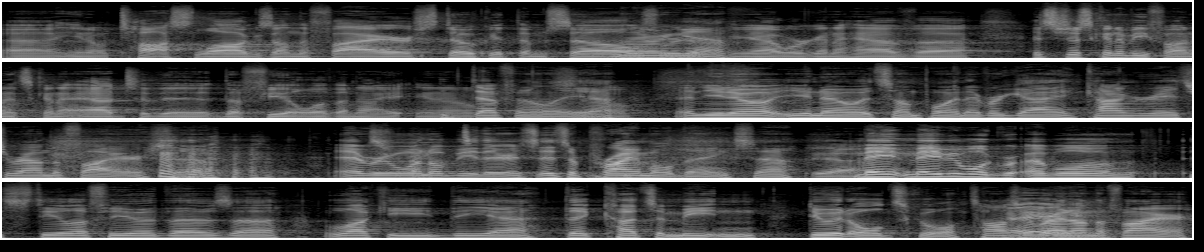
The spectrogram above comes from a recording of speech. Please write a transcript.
uh, you know, toss logs on the fire, stoke it themselves. There we We're- go. Yeah, we're going to have. Uh, it's just going to be fun. It's going to add to the the feel of the night. You know, Definitely, yeah. And you know, you know, at some point, every guy congregates around the fire, so everyone will be there. It's, it's a primal thing. So Yeah. may, maybe we'll uh, we'll steal a few of those uh, lucky the uh, the cuts of meat and do it old school. Toss it right on the fire.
